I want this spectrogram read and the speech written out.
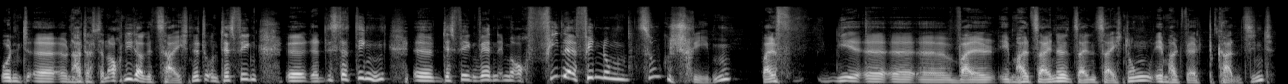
Und, äh, und hat das dann auch niedergezeichnet. Und deswegen, äh, das ist das Ding, äh, deswegen werden ihm auch viele Erfindungen zugeschrieben. Weil, äh, äh, äh, weil eben halt seine, seine Zeichnungen eben halt weltbekannt sind.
